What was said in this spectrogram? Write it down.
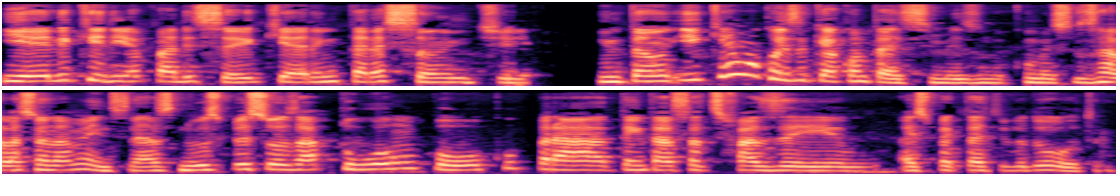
e ele queria parecer que era interessante. Então, e que é uma coisa que acontece mesmo no começo dos relacionamentos, né? As duas pessoas atuam um pouco pra tentar satisfazer a expectativa do outro.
